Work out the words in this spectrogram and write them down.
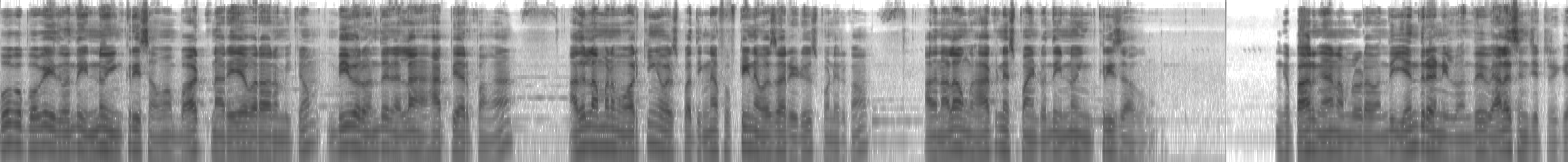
போக போக இது வந்து இன்னும் இன்க்ரீஸ் ஆகும். பாட் நிறைய வர ஆரம்பிக்கும். பீவர் வந்து நல்லா ஹாப்பியாக இருப்பாங்க. அதுவும் இல்லாமல் நம்ம ஒர்க்கிங் ஹவர்ஸ் பார்த்திங்கன்னா ஃபிஃப்டீன் ஹவர்ஸாக ரெடியூஸ் பண்ணியிருக்கோம். அதனால் அவங்க ஹாப்பினஸ் பாயிண்ட் வந்து இன்னும் இன்க்ரீஸ் ஆகும். இங்கே பாருங்கள் நம்மளோட வந்து இயந்திர அணில் வந்து வேலை செஞ்சிட்ருக்கு.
